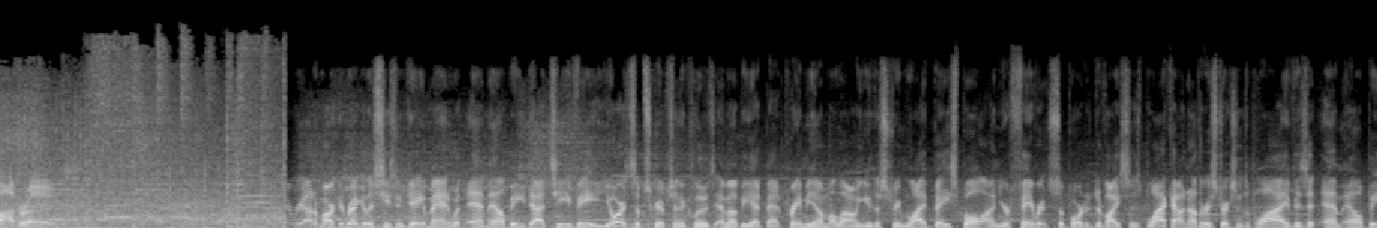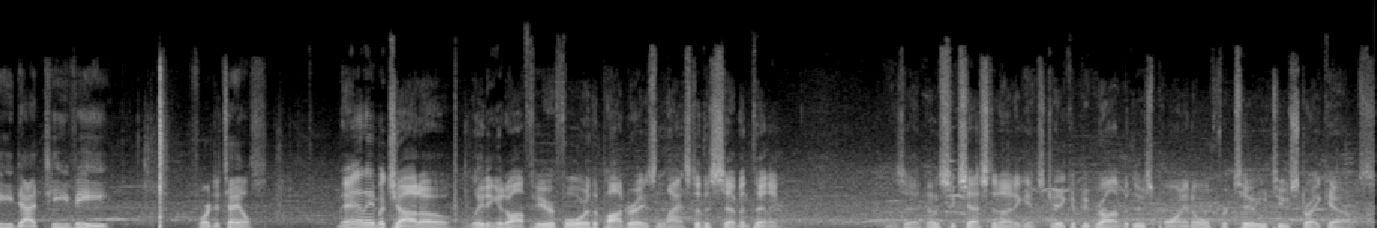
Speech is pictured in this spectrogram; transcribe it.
Padres. Every out of market regular season game man with MLB.tv. Your subscription includes MLB At Bat Premium, allowing you to stream live baseball on your favorite supported devices. Blackout and other restrictions apply. Visit MLB.tv for details. Manny Machado leading it off here for the Padres, last of the seventh inning. He's had no success tonight against Jacob DeGrom to this point. 0 for 2, two strikeouts.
